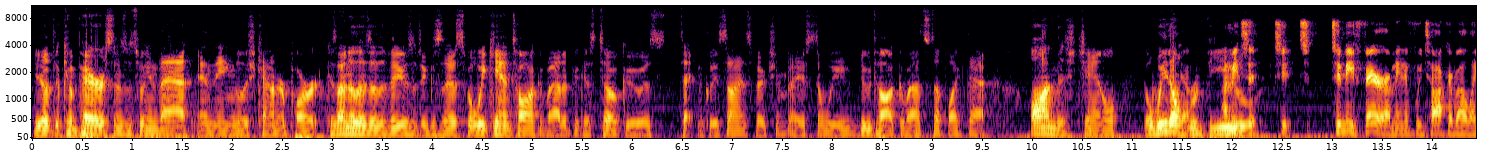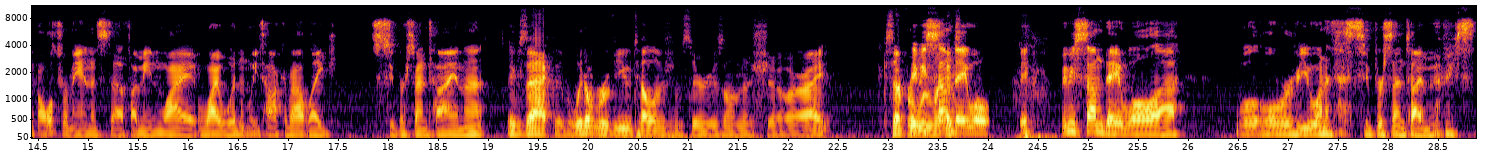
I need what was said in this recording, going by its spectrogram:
you know the comparisons between that and the English counterpart because I know there's other videos that exist, but we can't talk about it because Toku is technically science fiction based, and we do talk about stuff like that on this channel, but we don't Yep. review. I mean, to, to, to, to be fair, I mean, if we talk about like Ultraman and stuff, I mean, why why wouldn't we talk about like Super Sentai and that? exactly, but we don't review television series on this show. All right, except for Maybe someday we'll maybe someday we'll uh we'll we'll review one of the Super Sentai movies.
